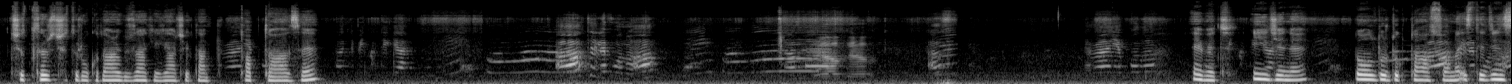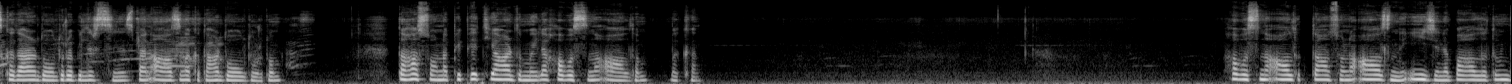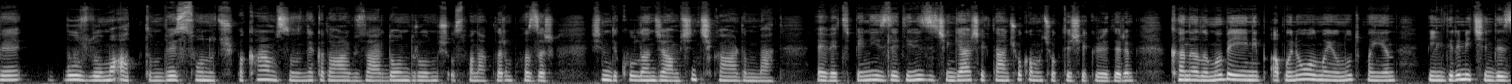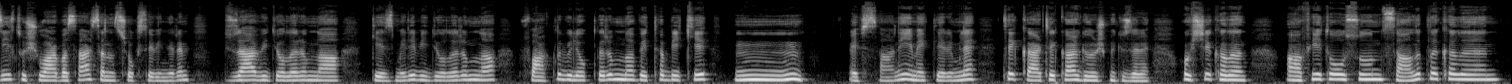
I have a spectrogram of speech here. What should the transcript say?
çıtır çıtır o kadar güzel ki gerçekten taptaze. Evet, iyicene doldurduktan sonra istediğiniz kadar doldurabilirsiniz. Ben ağzına kadar doldurdum. Daha sonra pipet yardımıyla havasını aldım. Bakın. Havasını aldıktan sonra ağzını iyicene bağladım ve buzluğuma attım ve sonuç bakar mısınız ne kadar güzel dondurulmuş ıspanaklarım hazır. Şimdi kullanacağım için çıkardım ben. Evet beni izlediğiniz için gerçekten çok ama çok teşekkür ederim. Kanalımı beğenip abone olmayı unutmayın. Bildirim içinde zil tuşu var basarsanız çok sevinirim. Güzel videolarımla, gezmeli videolarımla, farklı vloglarımla ve tabii ki hmm, efsane yemeklerimle tekrar tekrar görüşmek üzere. Hoşçakalın. Afiyet olsun. Sağlıkla kalın.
